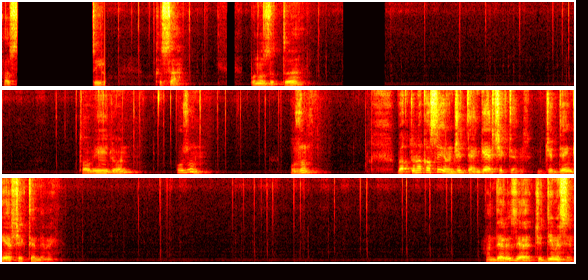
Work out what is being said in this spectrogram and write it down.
Kasir. Kısa. Bunun zıttı tavilun uzun. Uzun. Vaktuna kasirun cidden gerçekten. Cidden gerçekten demek. Hani deriz ya ciddi misin?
